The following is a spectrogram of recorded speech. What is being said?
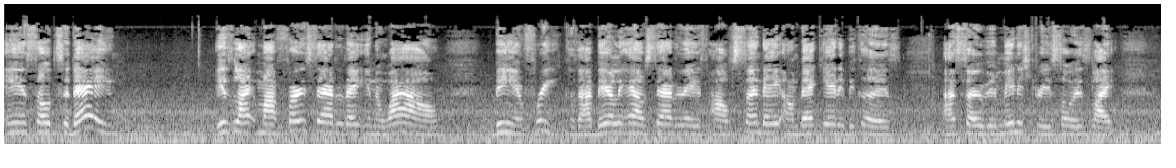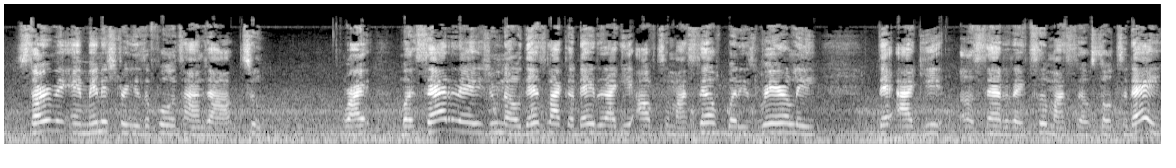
And so today is like my first Saturday in a while being free because I barely have Saturdays off. Sunday, I'm back at it because I serve in ministry. So it's like serving in ministry is a full-time job too, right? But Saturdays, you know, that's like a day that I get off to myself, but it's rarely that I get a Saturday to myself. So today,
